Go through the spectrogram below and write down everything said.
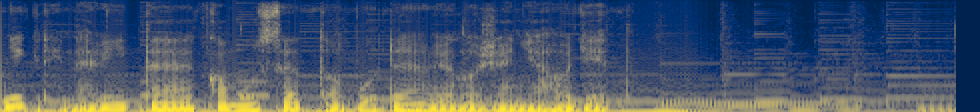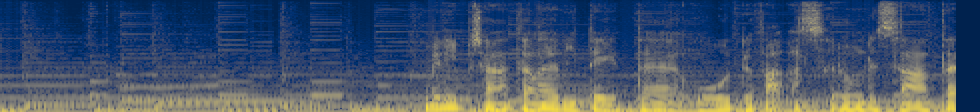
Nikdy nevíte, komu se to bude vyloženě hodit. Milí přátelé, vítejte u 72.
